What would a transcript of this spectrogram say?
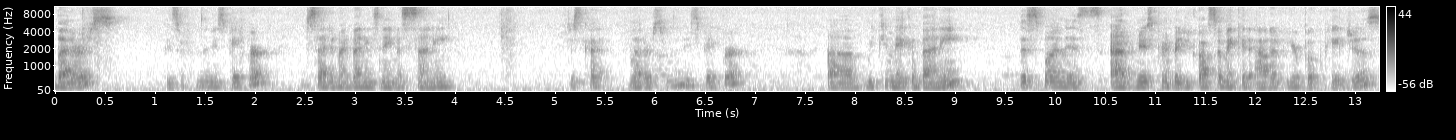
letters. These are from the newspaper. I decided my bunny's name is Sunny. Just cut letters from the newspaper. Uh, we can make a bunny. This one is out of newsprint, but you can also make it out of your book pages.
